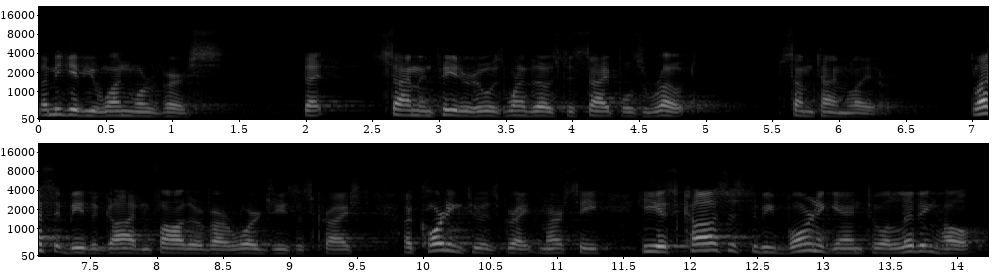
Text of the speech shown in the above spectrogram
Let me give you one more verse that Simon Peter, who was one of those disciples, wrote sometime later. Blessed be the God and Father of our Lord Jesus Christ. According to his great mercy, he has caused us to be born again to a living hope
